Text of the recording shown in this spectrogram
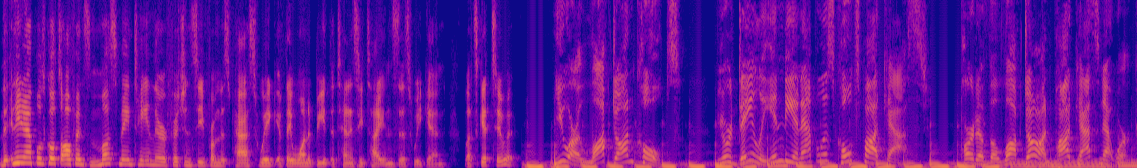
The Indianapolis Colts offense must maintain their efficiency from this past week if they want to beat the Tennessee Titans this weekend. Let's get to it. You are Locked On Colts, your daily Indianapolis Colts podcast, part of the Locked On Podcast Network.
